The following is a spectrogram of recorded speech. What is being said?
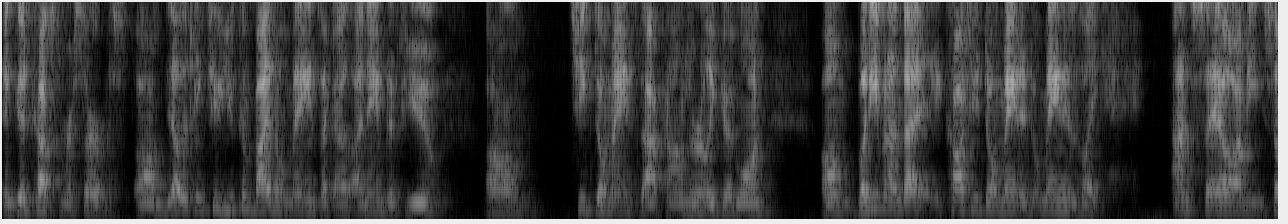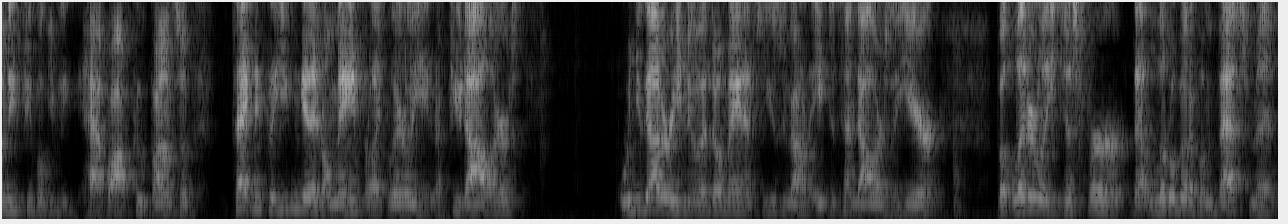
and good customer service. Um, the other thing too, you can buy domains. Like I, I named a few. Um, cheapdomains.com is a really good one. Um, but even on that, it costs you a domain. A domain is like on sale. I mean, some of these people give you half off coupons. So technically, you can get a domain for like literally a few dollars. When you got to renew a domain, it's usually around eight to ten dollars a year. But literally, just for that little bit of investment,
